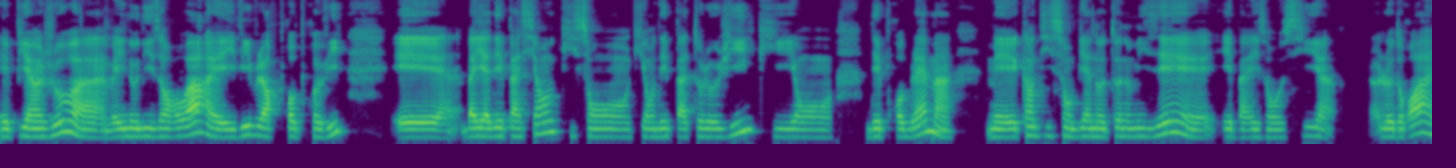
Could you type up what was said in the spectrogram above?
et puis un jour ben, ils nous disent au revoir et ils vivent leur propre vie. Et ben, il y a des patients qui sont qui ont des pathologies, qui ont des problèmes, mais quand ils sont bien autonomisés, et ben ils ont aussi le droit,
